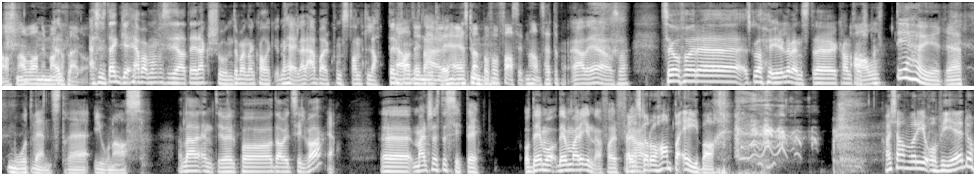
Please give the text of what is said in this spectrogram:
Arsenal var han i mange flere år. Jeg synes det er gøy. Jeg bare må få si at Reaksjonen til Magnan Kvalik under hele her er bare konstant latter. Ja, det er nydelig. Jeg er spent på å få fasiten hans etterpå. Ja, det er jeg også. Se hvorfor uh, Skal du ha høyre eller venstre kant først? Alltid høyre mot venstre, Jonas. Da endte vi vel på David Silva. Ja. Uh, Manchester City. Og det må, det må være innafor. Eller skal du ha han på Eibar? Har ikke han vært i Oviedo?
